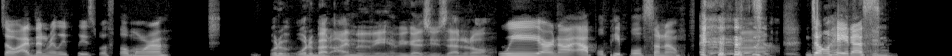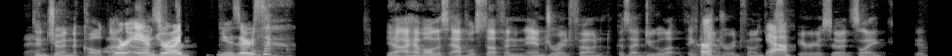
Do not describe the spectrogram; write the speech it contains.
so I've been really pleased with Filmora. What what about iMovie? Have you guys used that at all? We are not Apple people, so no. Ah, Don't okay. hate us. Didn't, didn't join the cult. We're Android users. Yeah, I have all this Apple stuff in an Android phone because I do think Android phones Yeah. are superior. So it's like it,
